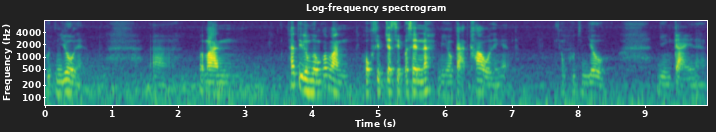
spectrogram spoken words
คุตินโยเนี่ยประมาณถ้าตีรวมๆก็ประมาณ 60-70%นะมีโอกาสเข้าอะไรเงี้ยของคุตินโยยิงไกลนะครับ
